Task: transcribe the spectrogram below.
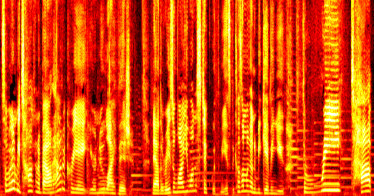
So we're going to be talking about how to create your new life vision. Now, the reason why you want to stick with me is because I'm going to be giving you three top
